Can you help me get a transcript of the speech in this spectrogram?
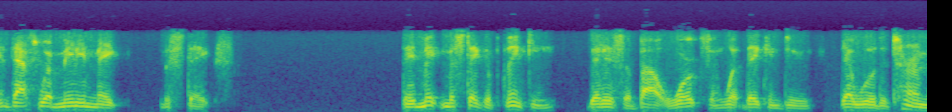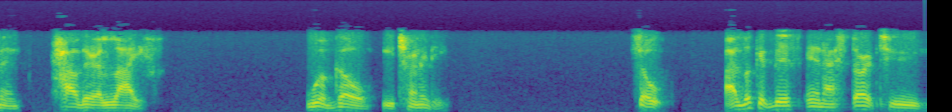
And that's where many make mistakes. They make mistake of thinking that it's about works and what they can do that will determine how their life will go eternity. So I look at this and I start to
